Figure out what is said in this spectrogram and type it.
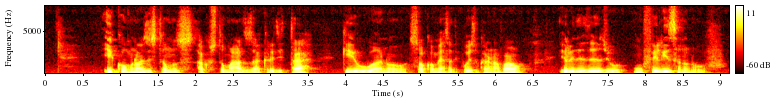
E como nós estamos acostumados a acreditar que o ano só começa depois do carnaval, eu lhe desejo um feliz ano novo.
